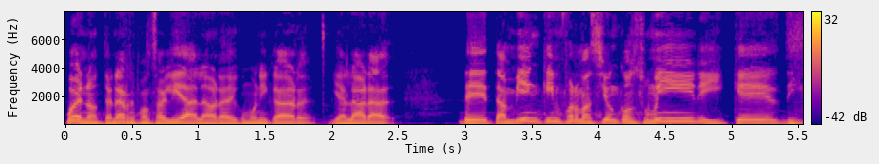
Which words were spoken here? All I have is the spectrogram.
bueno, tener responsabilidad a la hora de comunicar y a la hora de también qué información consumir y qué, Sí.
